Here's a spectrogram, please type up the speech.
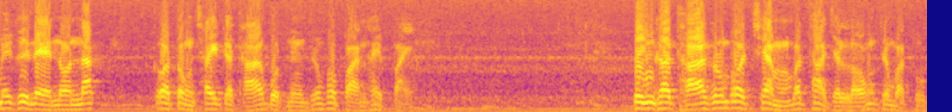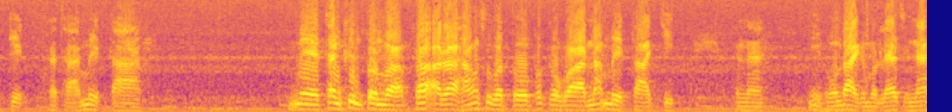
ไม่ค่อยแน่นอนนัก ก็ต้องใช้คาถาบทหนึ่งที่หลวงพ่อปานให้ไป เป็นคาถาของหลวงพ่อแช่มวัดท่าฉลองจังหวัดภูเก็ตคาถาเมตตา แม่ท่านขึ้นต้นว่าพระอรหังสุกโตพระกวานเมตตาจิตนะนี่คงได้กันหมดแล้วสินะ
